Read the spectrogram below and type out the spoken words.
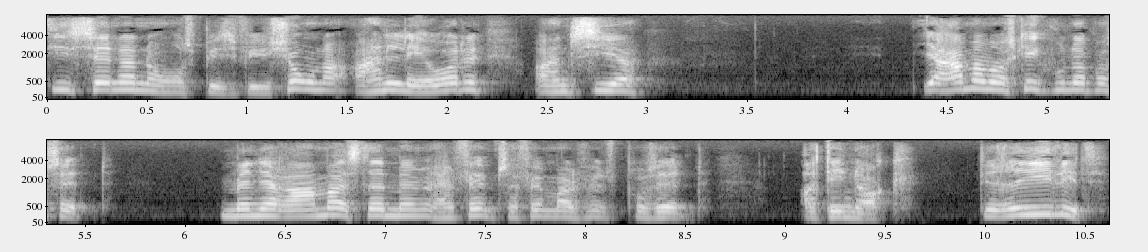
de sender nogle specifikationer, og han laver det, og han siger, jeg rammer måske ikke 100%, men jeg rammer et sted mellem 90 og 95%, og det er nok. Det er rigeligt.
